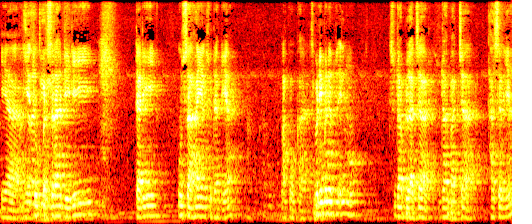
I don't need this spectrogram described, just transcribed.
Ya, yaitu berserah diri dari usaha yang sudah dia lakukan. Seperti menuntut ilmu, sudah belajar, sudah baca, hasilnya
